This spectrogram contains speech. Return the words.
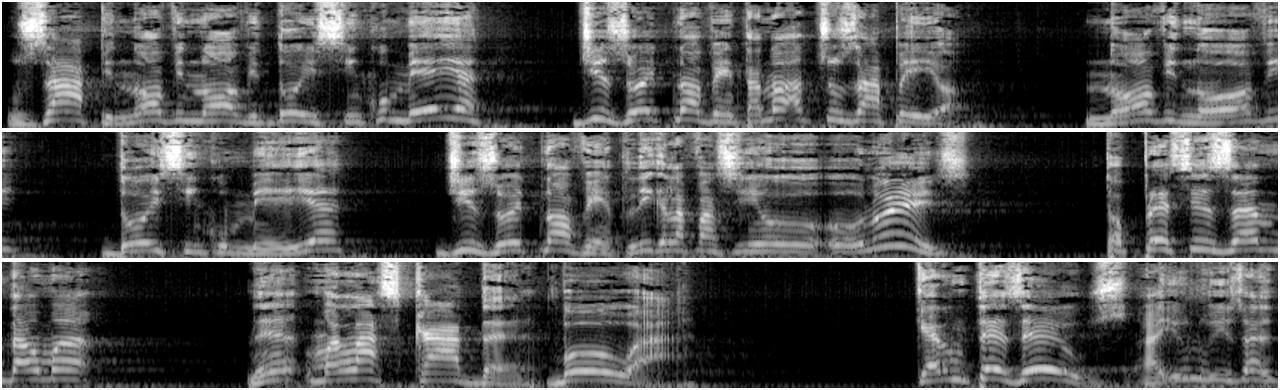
O zap 99256 1890. Anote o zap aí, ó. 99 256 1890. Liga lá e fala assim, ô, ô, Luiz, tô precisando dar uma, né, uma lascada boa. Quero um Teseus. Aí o Luiz vai,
